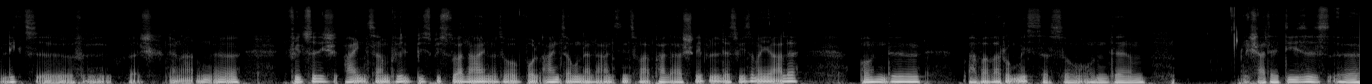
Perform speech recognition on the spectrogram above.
liegt äh, vielleicht, keine Ahnung, äh, fühlst du dich einsam, bist, bist du allein? Also, obwohl einsam und allein sind zwei Paar Stiefel, das wissen wir ja alle. Und, äh, aber warum ist das so? Und ähm, ich hatte dieses, äh,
